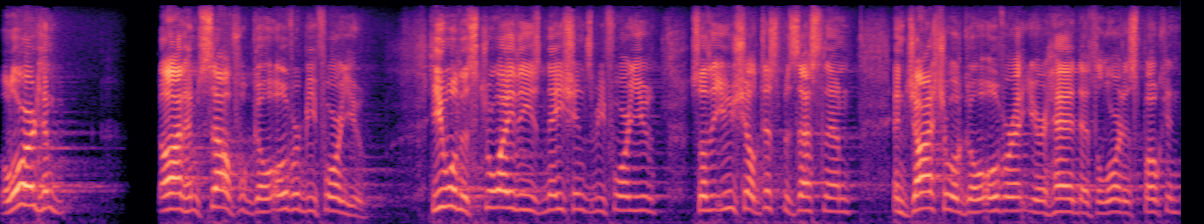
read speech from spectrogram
The Lord him, God himself will go over before you. He will destroy these nations before you, so that you shall dispossess them, and Joshua will go over at your head as the Lord has spoken.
